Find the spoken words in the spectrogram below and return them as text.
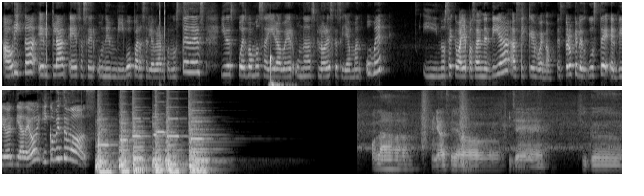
Ahorita el plan es hacer un en vivo para celebrar con ustedes y después vamos a ir a ver unas flores que se llaman Ume y no sé qué vaya a pasar en el día, así que bueno, espero que les guste el video del día de hoy y comencemos. Hola, 안녕하세요. 이제 지금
